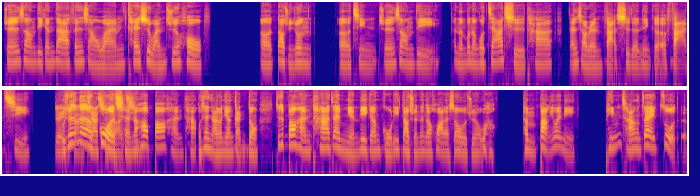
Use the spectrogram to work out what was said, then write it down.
全身上帝跟大家分享完开示完之后，呃，道群就呃请全身上帝看能不能够加持他斩小人法师的那个法器。对，我觉得那个过程，然后包含他，我现在讲有点感动，就是包含他在勉励跟鼓励道玄那个话的时候，我觉得哇。很棒，因为你平常在做的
